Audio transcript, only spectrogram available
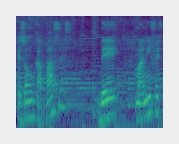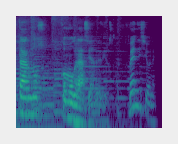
que son capaces de manifestarnos como gracias de Dios. Bendiciones.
